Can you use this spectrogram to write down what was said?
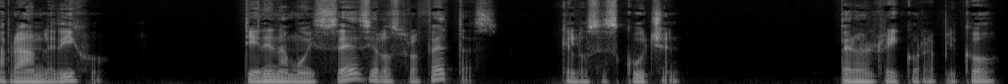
Abraham le dijo, Tienen a Moisés y a los profetas, que los escuchen. Pero el rico replicó,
